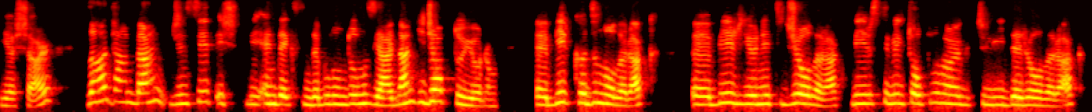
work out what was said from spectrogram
yaşar. Zaten ben cinsiyet eşitliği endeksinde bulunduğumuz yerden hicap duyuyorum. E, bir kadın olarak, e, bir yönetici olarak, bir sivil toplum örgütü lideri olarak,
